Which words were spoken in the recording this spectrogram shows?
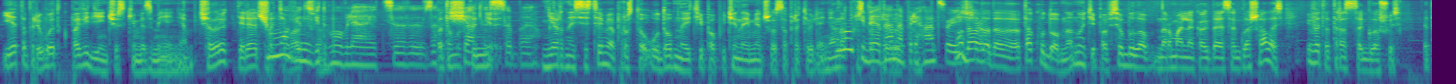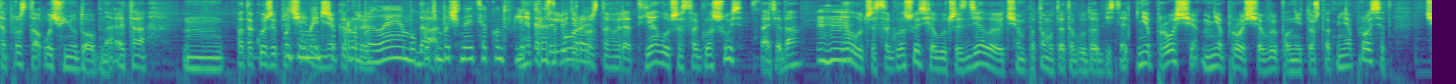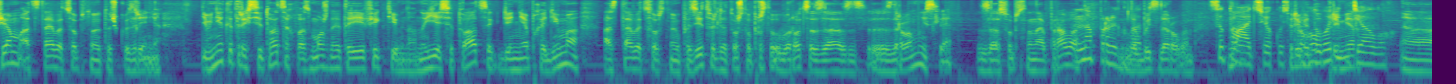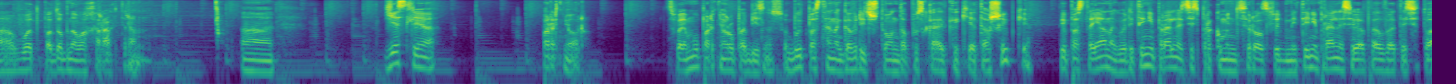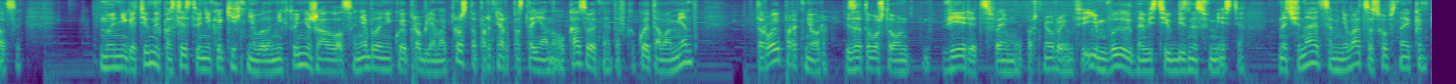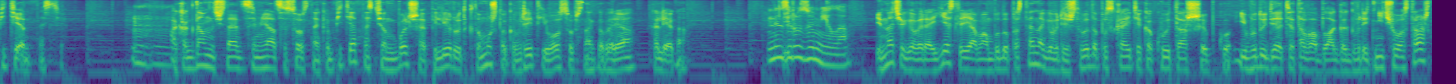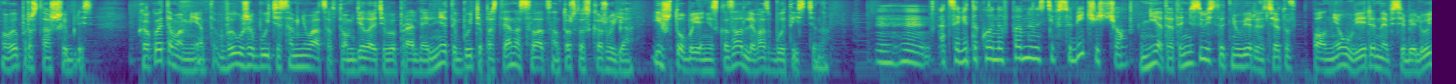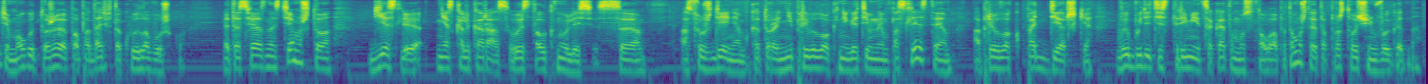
І це приводить к поведенческим изменениям. Человек теряет Чому мотивацию. він відмовляється захищати Потому что себе? Нервной системе просто удобно идти по пути наименьшего сопротивления. Она ну, тебе, привыкла. да, напрягаться Ну, еще. да, да, да, да, так удобно. Ну, типа, все было нормально, когда я соглашалась, и в этот раз соглашусь. Это просто очень удобно. Это м, по такой же причине потім менше некоторые... проблем, бо да. потім почнеться конфлікт, Некоторые розбори. люди просто говорят, я лучше соглашусь, знаете, да? Угу. Я лучше соглашусь, я лучше сделаю, чем потом вот это буду объяснять. Мне проще, мне проще выполнить то, что от меня просят, чем отстаивать собственную точку зрения. И в некоторых ситуациях, возможно, это и эффективно. Но есть ситуации, где необходимо оставить собственную позицию для того, чтобы просто бороться за здравомыслие, за собственное право Наприклад, быть здоровым. Ситуацию якусь приведу пример диалог. э, вот подобного характера. Э, если партнер своему партнеру по бизнесу будет постоянно говорить, что он допускает какие-то ошибки, ты постоянно говоришь, ты неправильно здесь прокоммуницировал с людьми, ты неправильно себя повел в этой ситуации. Но негативных последствий никаких не было, никто не жаловался, не было никакой проблемы. Просто партнер постоянно указывает на это в какой-то момент. Второй партнер, из-за того, что он верит своему партнеру, им, выгодно вести бизнес вместе, начинает сомневаться в собственной компетентности. Угу. А когда он начинает сомневаться в собственной компетентности, он больше апеллирует к тому, что говорит его, собственно говоря, коллега. Не зрозуміло. Иначе говоря, если я вам буду постоянно говорить, что вы допускаете какую-то ошибку, и буду делать это во благо, говорить, ничего страшного, вы просто ошиблись. В какой-то момент вы уже будете сомневаться в том, делаете вы правильно или нет, и будете постоянно ссылаться на то, что скажу я. И что бы я ни сказал, для вас будет истина. Угу. А це від такої невпевненості в собі, чи що? Нет, это не зависит от неуверенности. Это вполне уверенные в себе люди могут тоже попадать в такую ловушку. Это связано с тем, что если несколько раз вы столкнулись с осуждением, которое не привело к негативным последствиям, а привело к поддержке, вы будете стремиться к этому снова, потому что это просто очень выгодно.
